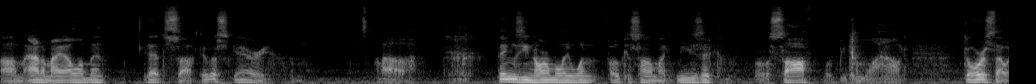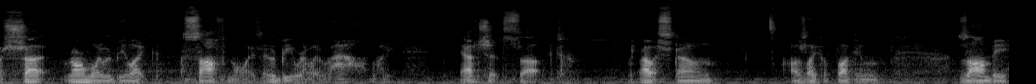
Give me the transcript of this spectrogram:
um, out of my element. It sucked. It was scary. Uh, things you normally wouldn't focus on, like music, soft, would become loud. Doors that was shut normally would be like a soft noise. It would be really loud. Like, that shit sucked. I was stoned. I was like a fucking zombie.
